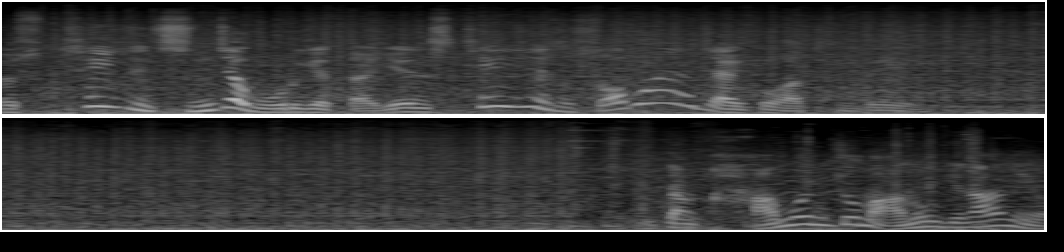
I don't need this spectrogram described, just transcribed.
야, 스테이지는 진짜 모르겠다. 얘는 스테이지에서 써봐야지 알 것 같은데. 일단 감은 좀 안 오긴 하네요.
